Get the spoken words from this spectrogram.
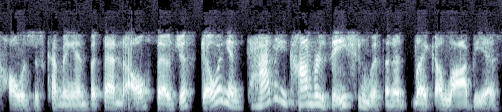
call was just coming in, but then also just going and having a conversation with an, like a lobbyist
